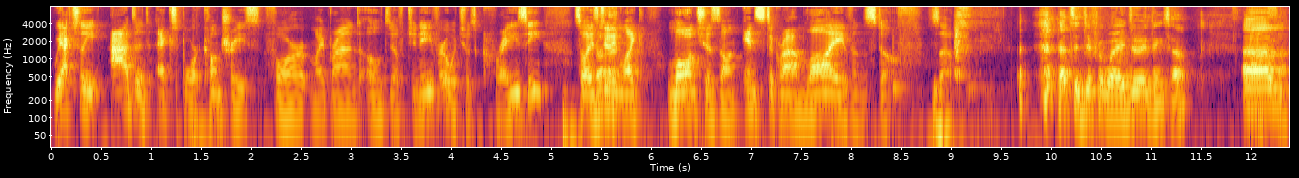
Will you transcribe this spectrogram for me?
we actually added export countries for my brand old duff genever which was crazy so i was doing like launches on instagram live and stuff so that's a different way of doing things, huh? oh.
